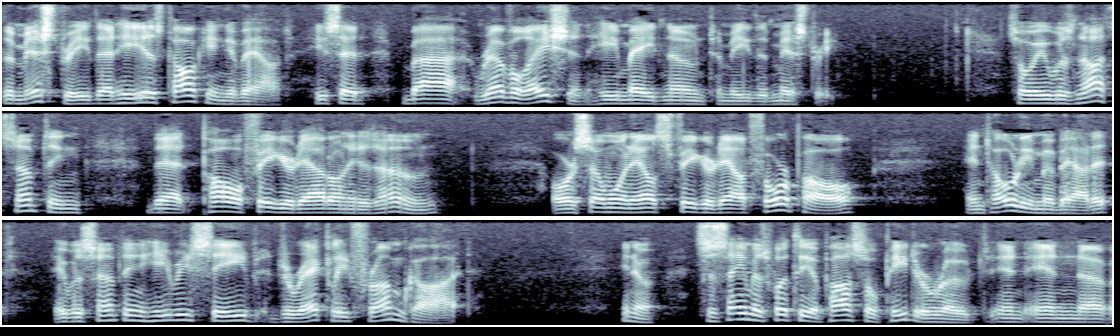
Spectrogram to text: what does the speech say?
the mystery that he is talking about. He said, By revelation he made known to me the mystery. So it was not something that Paul figured out on his own or someone else figured out for Paul and told him about it. It was something he received directly from God. You know, it's the same as what the apostle Peter wrote in in uh,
